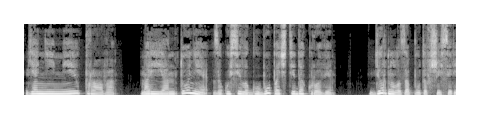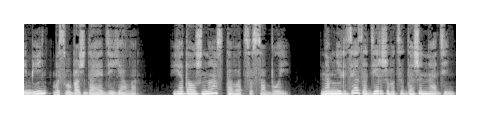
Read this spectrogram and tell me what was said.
«Я не имею права». Мария Антония закусила губу почти до крови. Дернула запутавшийся ремень, высвобождая одеяло. «Я должна оставаться собой. Нам нельзя задерживаться даже на день.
